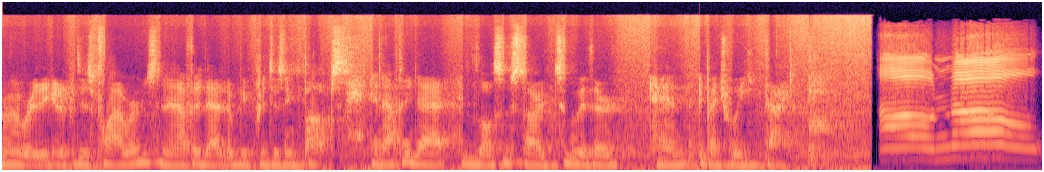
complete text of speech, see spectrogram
Remember, they're going to produce flowers, and then after that, it'll be producing pups. And after that, it will also start to wither and eventually die. Oh no!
